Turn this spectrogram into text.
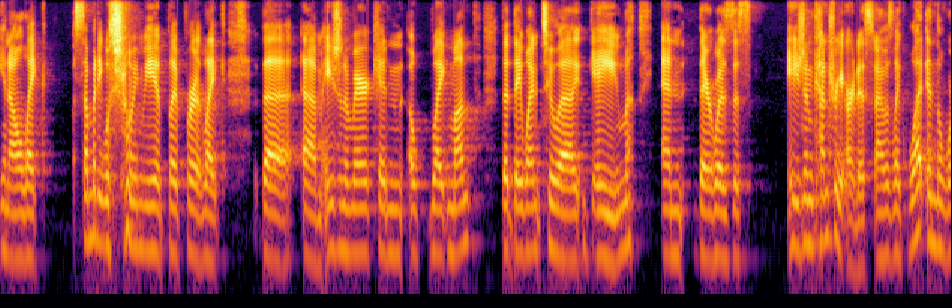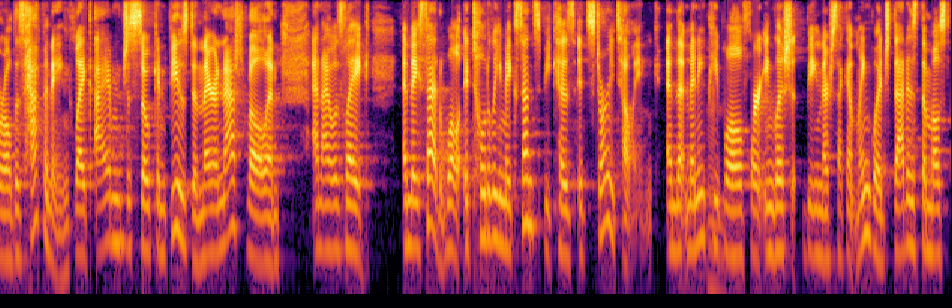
you know, like somebody was showing me like for like the um, Asian American uh, like month that they went to a game and there was this Asian country artist. And I was like, what in the world is happening? Like, I am just so confused. And they're in Nashville. And, and I was like, and they said, well, it totally makes sense because it's storytelling. And that many mm-hmm. people, for English being their second language, that is the most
